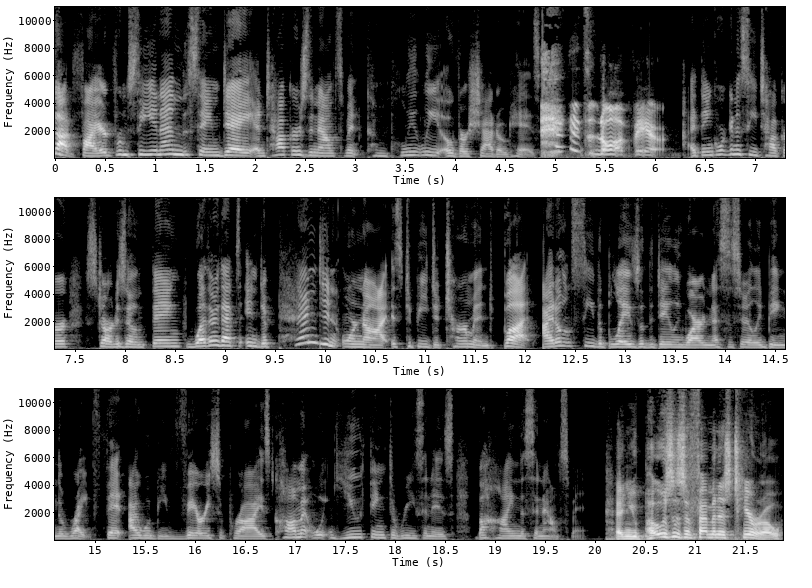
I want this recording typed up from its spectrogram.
got fired from CNN the same day, and Tucker's announcement completely overshadowed his. It's not fair. I think we're going to see Tucker start his own thing. Whether that's independent or not is to be determined, but I don't see the Blaze of the Daily Wire necessarily being the right fit. I would be very surprised. Comment what you think the reason is behind this announcement. And you pose as a feminist hero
